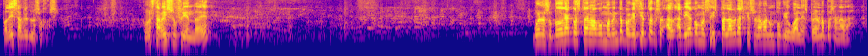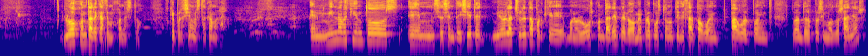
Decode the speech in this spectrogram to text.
Podéis abrir los ojos. ¿Cómo estabais sufriendo, eh? Bueno, supongo que ha costado en algún momento, porque es cierto que había como seis palabras que sonaban un poco iguales, pero no pasa nada. Luego os contaré qué hacemos con esto. Qué presión esta cámara. En 1967, miro la chuleta porque, bueno, luego os contaré, pero me he propuesto no utilizar PowerPoint durante los próximos dos años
